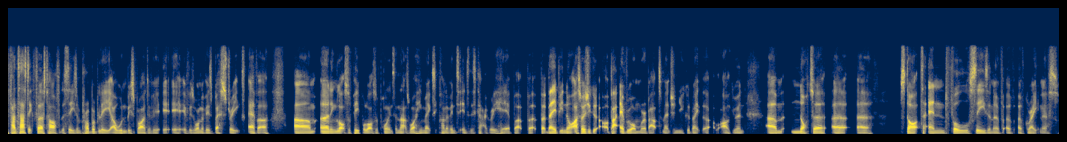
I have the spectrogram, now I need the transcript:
a fantastic first half of the season. Probably, I wouldn't be surprised if it, if it was one of his best streaks ever. Um, earning lots of people lots of points, and that's why he makes it kind of into into this category here. But but but maybe not. I suppose you could about everyone we're about to mention. You could make the argument um, not a, a, a start to end full season of of, of greatness.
